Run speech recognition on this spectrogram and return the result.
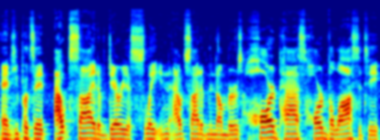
And he puts it outside of Darius Slayton, outside of the numbers. Hard pass, hard velocity,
